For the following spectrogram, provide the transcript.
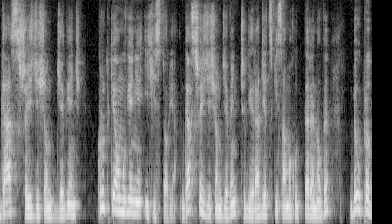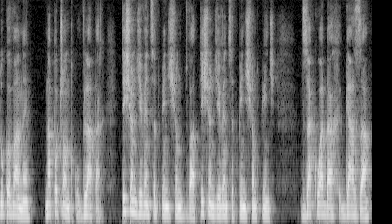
GAZ-69. Krótkie omówienie i historia. GAZ-69, czyli radziecki samochód terenowy, był produkowany na początku w latach 1952-1955 w zakładach Gaza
